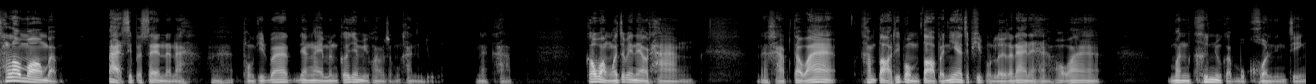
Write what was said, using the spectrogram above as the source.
ถ้าเรามองแบบแปดสิบเปอร์เซ็นต์นะนะผมคิดว่ายังไงมันก็ยังมีความสำคัญอยู่นะครับ ก็หวังว่าจะเป็นแนวทางนะครับ แต่ว่าคำตอบที่ผมตอบไปนี่อาจจะผิดหมดเลยก็ได้นะฮะเพราะว่ามันขึ้นอยู่กับบุคคลจริง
